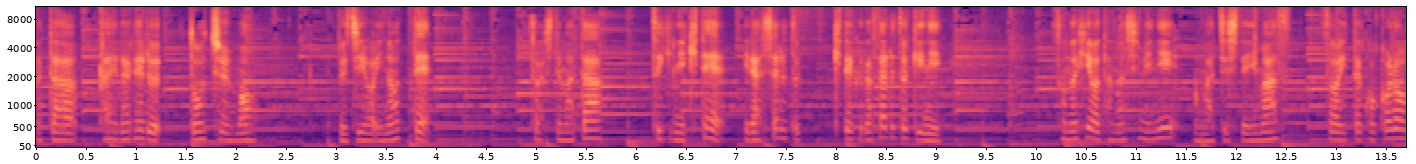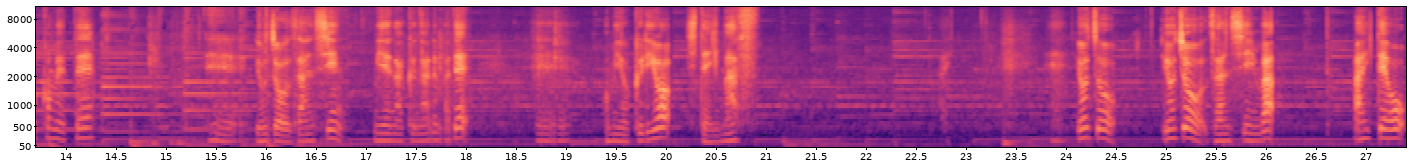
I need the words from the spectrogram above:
また帰られる道中も無事を祈ってそしてまた次に来ていらっしゃると来てくださる時にその日を楽しみにお待ちしています。そういった心を込めて、えー余剰斬新見えなくなるまで、えーお見送りをしています、はい。えー余剰余剰斬新は相手を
